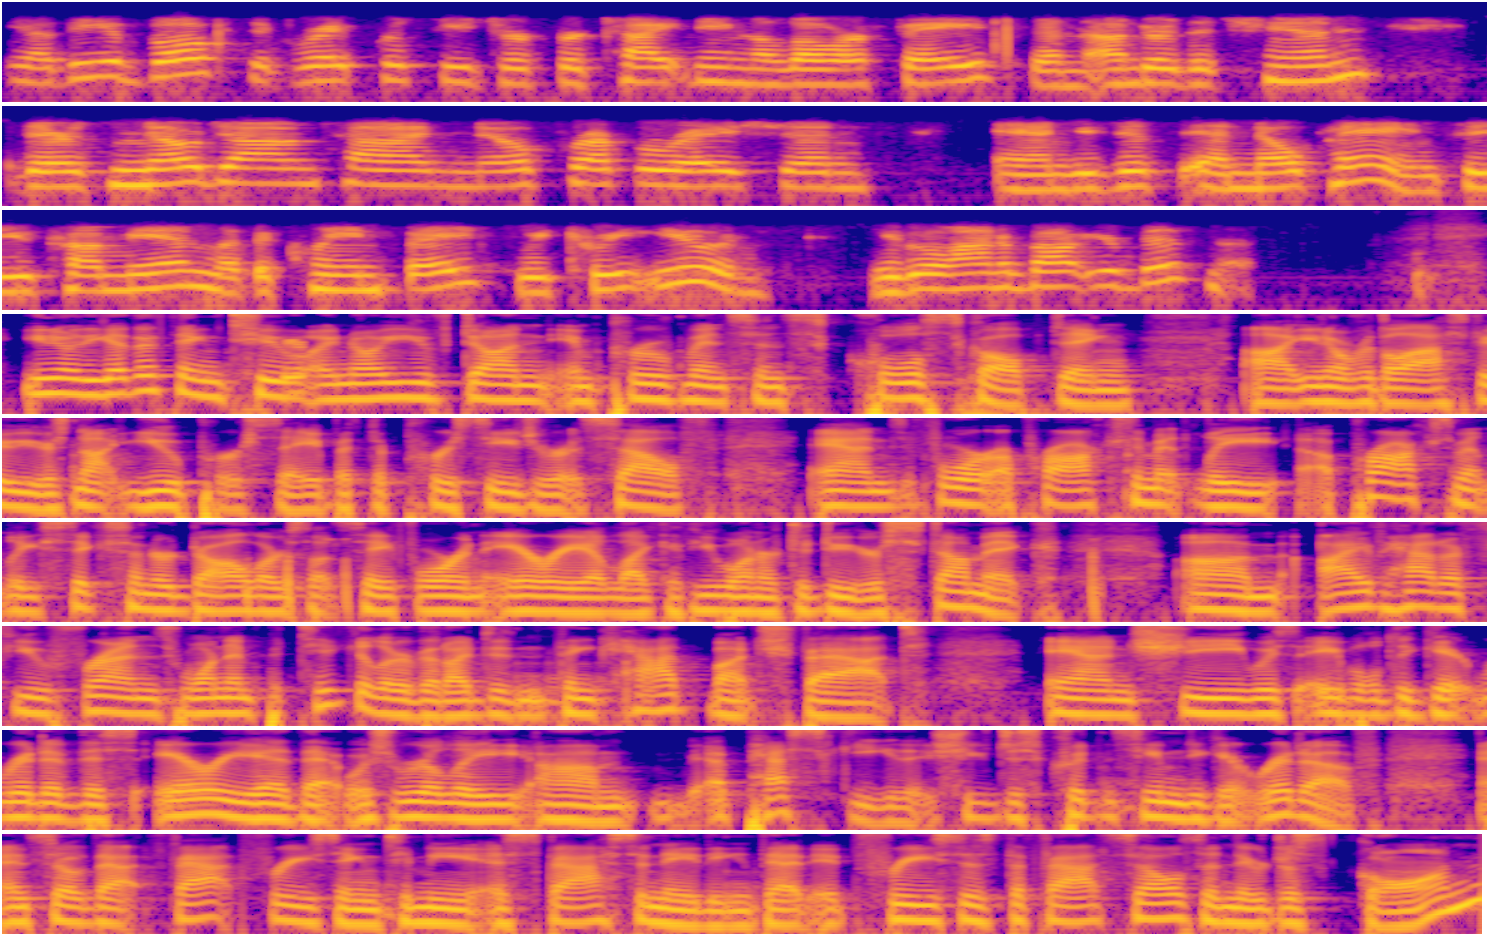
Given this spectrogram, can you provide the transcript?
Yeah, the evoke's a great procedure for tightening the lower face and under the chin. There's no downtime, no preparation, and you just and no pain. So you come in with a clean face, we treat you, and you go on about your business. You know, the other thing too, I know you've done improvements in cool sculpting, uh, you know, over the last few years. Not you per se, but the procedure itself. And for approximately approximately six hundred dollars, let's say for an area like if you wanted to do your stomach, um, I've had a few friends, one in particular that I didn't think had much fat, and she was able to get rid of this area that was really um, a pesky that she just couldn't seem to get rid of. And so that fat freezing to me is fascinating that it freezes the fat cells and they're just gone.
